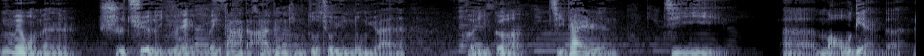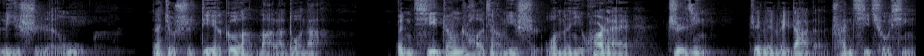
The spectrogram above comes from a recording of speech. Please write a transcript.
因为我们失去了一位伟大的阿根廷足球运动员和一个几代人记忆呃锚点的历史人物，那就是迭戈马拉多纳。本期张志豪讲历史，我们一块儿来致敬这位伟大的传奇球星。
